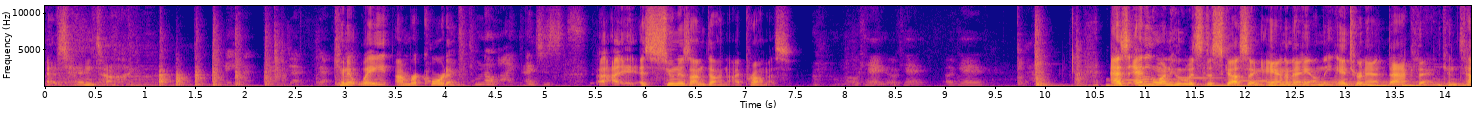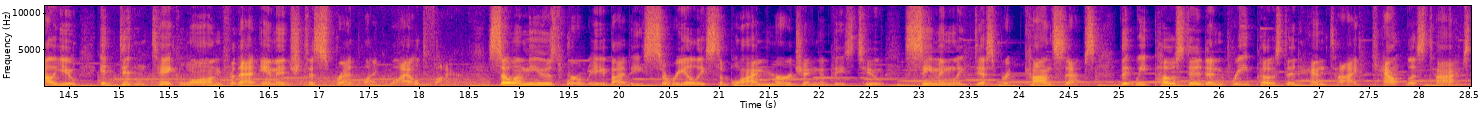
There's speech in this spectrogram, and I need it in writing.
as hentai. Can it wait? I'm recording. No, I, I just. I, as soon as I'm done, I promise. Okay, okay, okay. As anyone who was discussing anime on the internet back then can tell you, it didn't take long for that image to spread like wildfire. So amused were we by the surreally sublime merging of these two seemingly disparate concepts that we posted and reposted hentai countless times,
